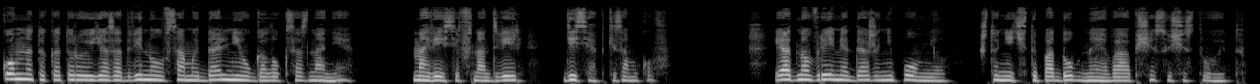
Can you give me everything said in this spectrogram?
Комната, которую я задвинул в самый дальний уголок сознания — навесив на дверь десятки замков. И одно время даже не помнил, что нечто подобное вообще существует.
